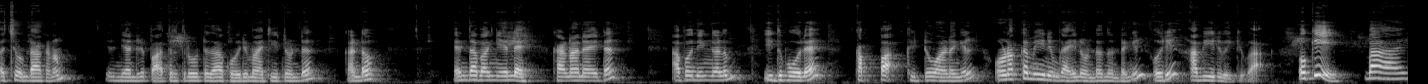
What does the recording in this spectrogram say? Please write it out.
വെച്ചുണ്ടാക്കണം. ഇത് ഞാനൊരു പാത്രത്തിലോട്ട് ഇതാ കോരി മാറ്റിയിട്ടുണ്ട്. കണ്ടോ? എന്താ ഭംഗിയല്ലേ? കാണാനായിട്ട്. അപ്പോൾ നിങ്ങളും ഇതുപോലെ കപ്പ കിട്ടുവാണെങ്കിൽ ഉണക്കമീനും കയ്യിലുണ്ടെന്നുണ്ടെങ്കിൽ ഒരു അവിയൽ വയ്ക്കുക ഓക്കേ ബായ്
